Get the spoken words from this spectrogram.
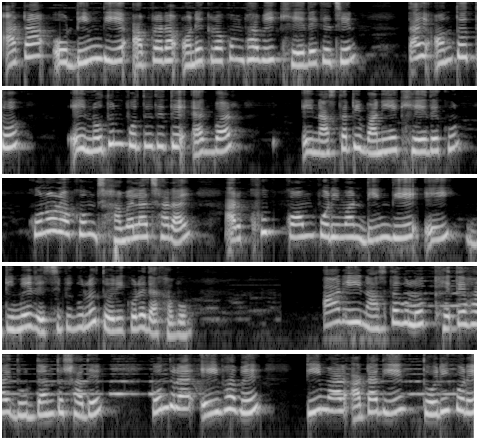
আটা ও ডিম দিয়ে আপনারা অনেক রকমভাবেই খেয়ে দেখেছেন, তাই অন্তত এই নতুন পদ্ধতিতে একবার এই নাস্তাটি বানিয়ে খেয়ে দেখুন। কোনো রকম ঝামেলা ছাড়াই আর খুব কম পরিমাণ ডিম দিয়ে এই ডিমের রেসিপিগুলো তৈরি করে দেখাবো। আর এই নাস্তাগুলো খেতে হয় দুর্দান্ত স্বাদের বন্ধুরা, এইভাবে ডিম আর আটা দিয়ে তৈরি করে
